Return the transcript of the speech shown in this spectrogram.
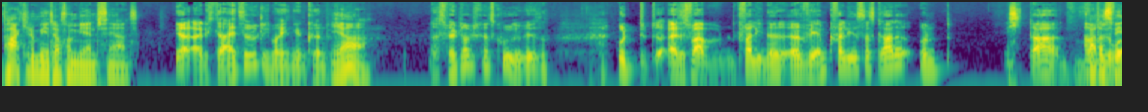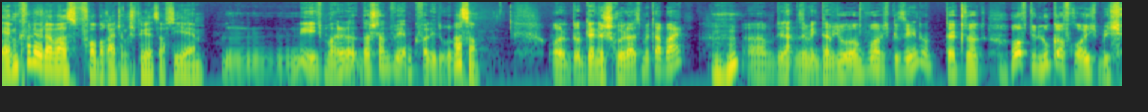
paar Kilometer von mir entfernt. Ja, eigentlich, da hätte sie wirklich mal hingehen können. Ja. Das wäre, glaube ich, ganz cool gewesen. Und also es war Quali, ne? Äh, WM-Quali ist das gerade und Ich- da War das. WM-Quali oder war es Vorbereitungsspiel jetzt auf die EM? Nee, ich meine, da stand WM-Quali drüber. Achso. Und, und Dennis Schröder ist mit dabei. Mhm. Ähm, den hatten sie im Interview irgendwo, habe ich gesehen. Und der hat gesagt, oh, auf den Luca freue ich mich.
